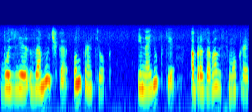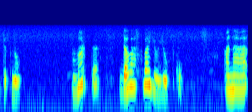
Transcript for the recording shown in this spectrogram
Возле замочка он протек, и на юбке образовалось мокрое пятно. Марта дала свою юбку. Она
